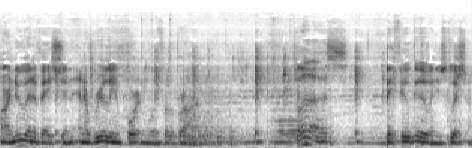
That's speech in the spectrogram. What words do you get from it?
are a new innovation and a really important one for LeBron. Plus, they feel good when you squish them.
